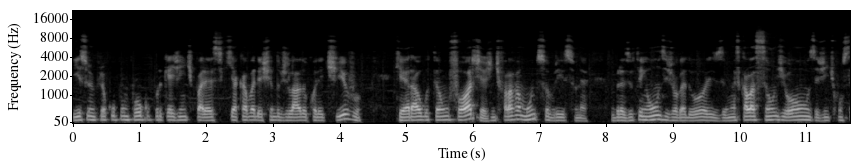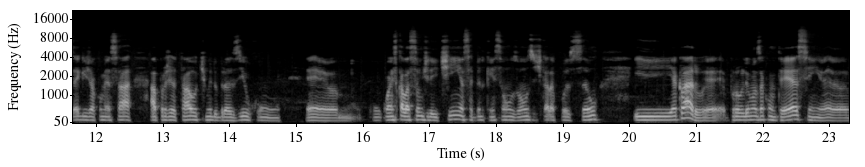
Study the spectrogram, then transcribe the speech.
E isso me preocupa um pouco porque a gente parece que acaba deixando de lado o coletivo, que era algo tão forte. A gente falava muito sobre isso, né? O Brasil tem 11 jogadores, uma escalação de 11. A gente consegue já começar a projetar o time do Brasil com, é, com a escalação direitinha, sabendo quem são os 11 de cada posição. E é claro, é, problemas acontecem, é,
